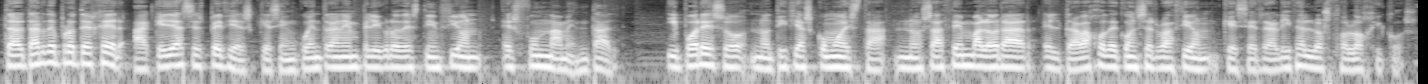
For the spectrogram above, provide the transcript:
Tratar de proteger a aquellas especies que se encuentran en peligro de extinción es fundamental, y por eso noticias como esta nos hacen valorar el trabajo de conservación que se realiza en los zoológicos.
